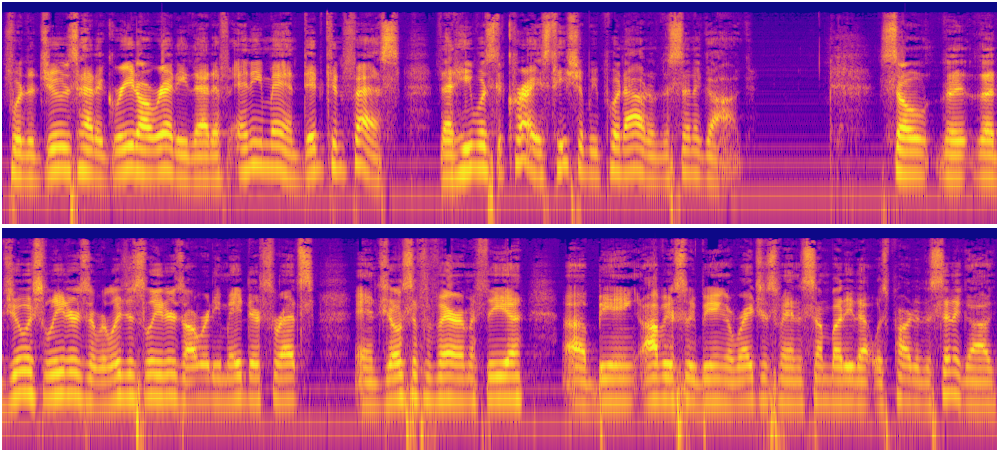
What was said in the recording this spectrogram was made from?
For the Jews had agreed already that if any man did confess that he was the Christ, he should be put out of the synagogue. So the the Jewish leaders, the religious leaders, already made their threats, and Joseph of Arimathea, uh, being obviously being a righteous man and somebody that was part of the synagogue,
